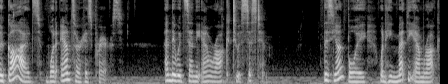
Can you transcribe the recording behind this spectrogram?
The gods would answer his prayers, and they would send the Amarok to assist him. This young boy, when he met the Amarok,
